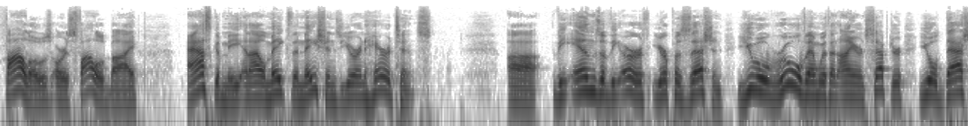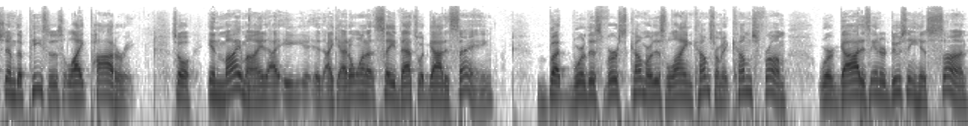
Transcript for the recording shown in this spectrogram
follows or is followed by, ask of me, and I'll make the nations your inheritance. Uh, the ends of the earth your possession. You will rule them with an iron scepter. You'll dash them to pieces like pottery. So, in my mind, I, I, I don't want to say that's what God is saying, but where this verse comes or this line comes from, it comes from where God is introducing his son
